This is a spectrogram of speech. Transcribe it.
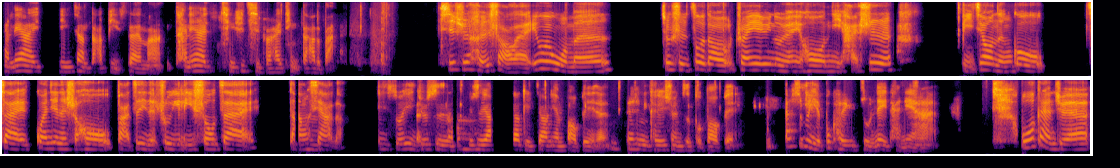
谈恋爱影响打比赛吗？谈恋爱情绪起伏还挺大的吧？其实很少哎，因为我们就是做到专业运动员以后，你还是比较能够在关键的时候把自己的注意力收在当下的。哎，所以就是就是要要给教练报备的，但是你可以选择不报备。但是不是也不可以组内谈恋爱？我感觉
